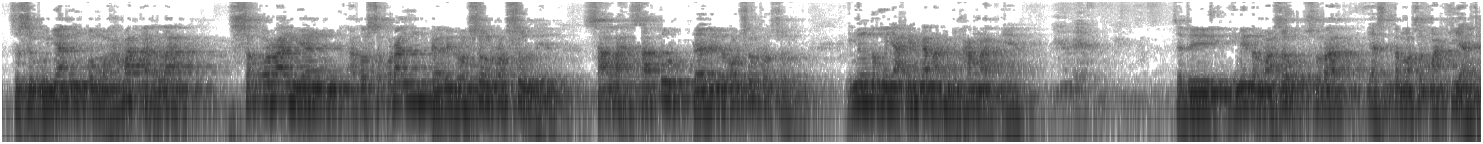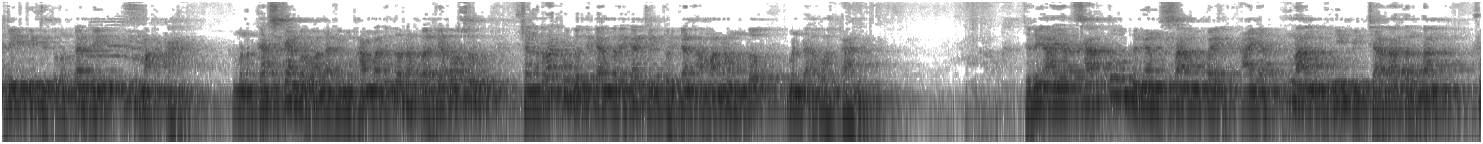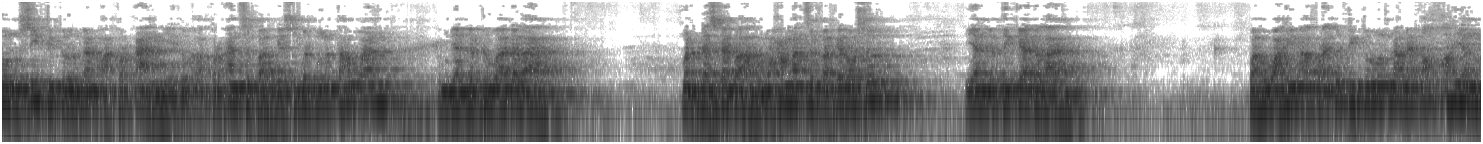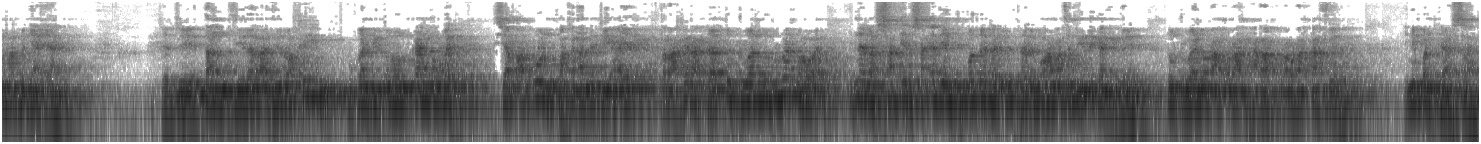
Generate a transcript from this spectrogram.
Sesungguhnya engkau Muhammad adalah seorang yang atau seorang dari rasul-rasul ya, salah satu dari rasul-rasul. Ini untuk meyakinkan Nabi Muhammad ya. Jadi ini termasuk surat Yasin termasuk Makiyah. Jadi ini diturunkan di Makkah menegaskan bahwa Nabi Muhammad itu adalah bagian Rasul. Jangan ragu ketika mereka diberikan amanah untuk mendakwahkan. Jadi ayat 1 dengan sampai ayat 6 ini bicara tentang fungsi diturunkan Al-Quran Yaitu Al-Quran sebagai sumber pengetahuan Kemudian kedua adalah Menegaskan bahwa Muhammad sebagai Rasul Yang ketiga adalah Bahwa wahyu Al-Quran itu diturunkan oleh Allah yang maha penyayang jadi tanzilal azir rahim bukan diturunkan oleh siapa pun. Bahkan nanti di ayat terakhir ada tuduhan-tuduhan bahwa ini adalah syair-syair yang dibuat dari, dari Muhammad sendiri kan gitu ya. Tuduhan orang-orang Arab, orang-orang kafir. Ini penegasan.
